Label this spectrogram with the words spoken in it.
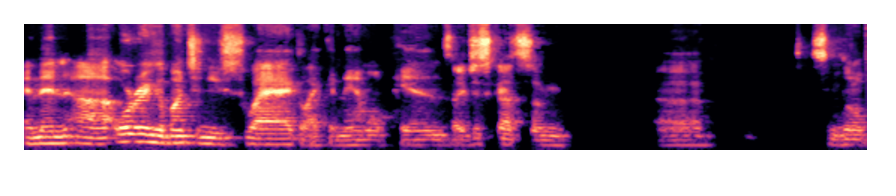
and then uh, ordering a bunch of new swag like enamel pins. I just got some uh, some little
